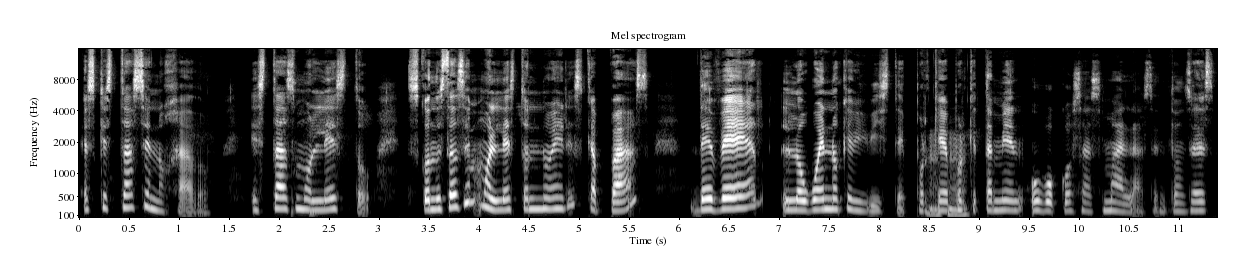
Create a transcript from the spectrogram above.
Es que estás enojado, estás molesto. Entonces, cuando estás molesto no eres capaz de ver lo bueno que viviste. ¿Por qué? Porque también hubo cosas malas. Entonces,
